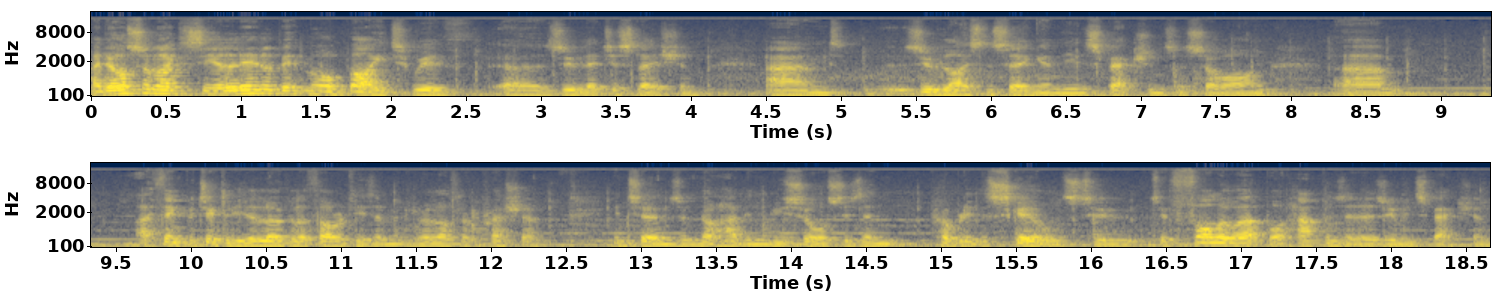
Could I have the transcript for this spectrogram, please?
I'd also like to see a little bit more bite with uh, zoo legislation and zoo licensing and the inspections and so on. Um, I think particularly the local authorities are under a lot of pressure in terms of not having the resources and probably the skills to, to follow up what happens at a zoo inspection.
